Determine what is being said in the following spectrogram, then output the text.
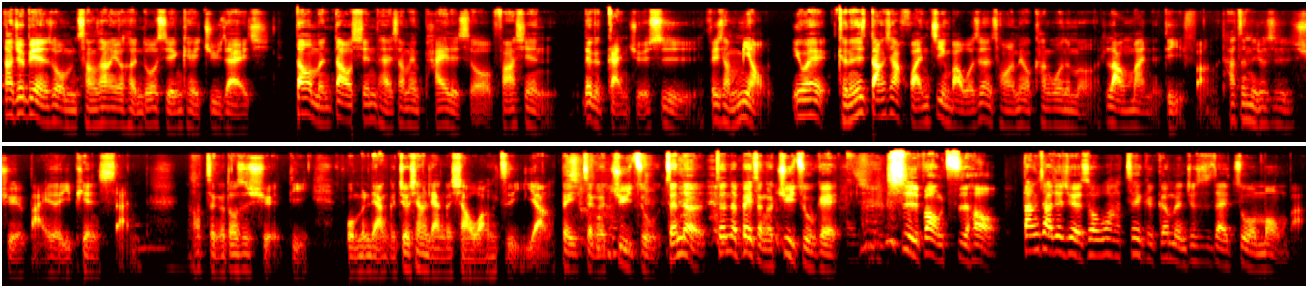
那就变成说我们常常有很多时间可以聚在一起。当我们到仙台上面拍的时候，发现那个感觉是非常妙的，因为可能是当下环境吧，我真的从来没有看过那么浪漫的地方。它真的就是雪白的一片山，然后整个都是雪地。我们两个就像两个小王子一样，被整个剧组真的真的被整个剧组给侍奉伺候。当下就觉得说，哇，这个根本就是在做梦吧。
